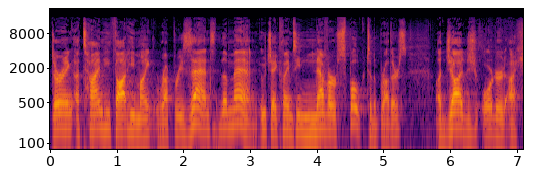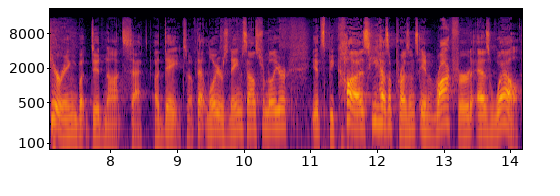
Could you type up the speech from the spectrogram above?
during a time he thought he might represent the men. Uche claims he never spoke to the brothers. A judge ordered a hearing but did not set a date. Now, if that lawyer's name sounds familiar, it's because he has a presence in Rockford as well.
